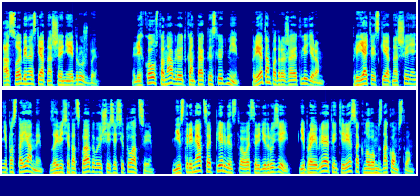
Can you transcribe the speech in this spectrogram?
Особенности отношения и дружбы. Легко устанавливают контакты с людьми, при этом подражают лидерам. Приятельские отношения непостоянны, зависят от складывающейся ситуации. Не стремятся первенствовать среди друзей, не проявляют интереса к новым знакомствам.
